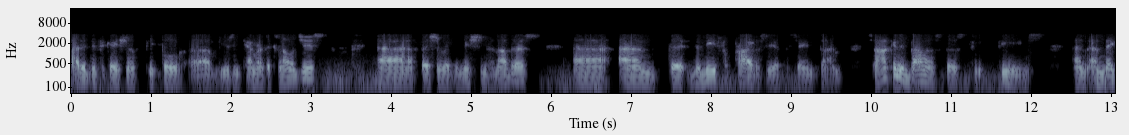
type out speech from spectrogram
identification of people using camera technologies, facial recognition, and others, and the, the need for privacy at the same time. So how can you balance those two themes and, and make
